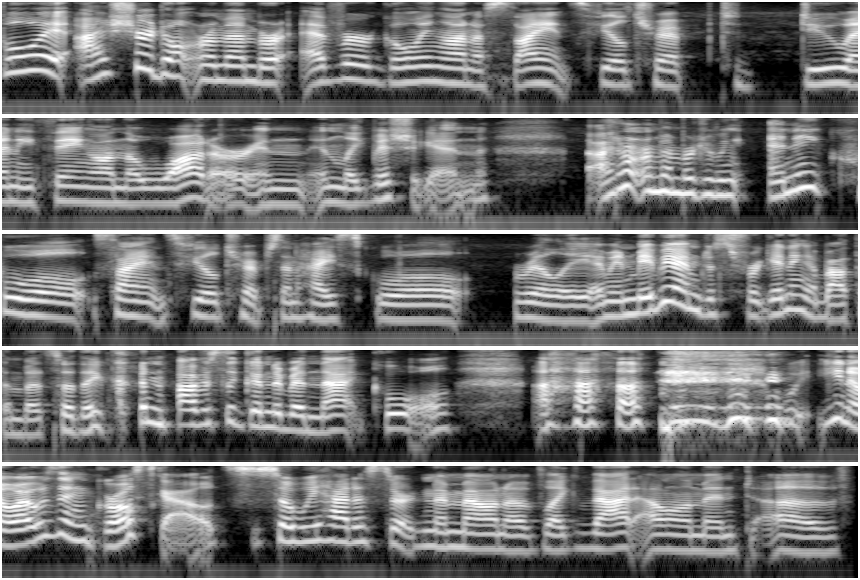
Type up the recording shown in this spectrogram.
boy, I sure don't remember ever going on a science field trip to do anything on the water in, in Lake Michigan. I don't remember doing any cool science field trips in high school, really. I mean, maybe I'm just forgetting about them, but so they couldn't obviously couldn't have been that cool. Um, we- you know, I was in Girl Scouts, so we had a certain amount of like that element of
